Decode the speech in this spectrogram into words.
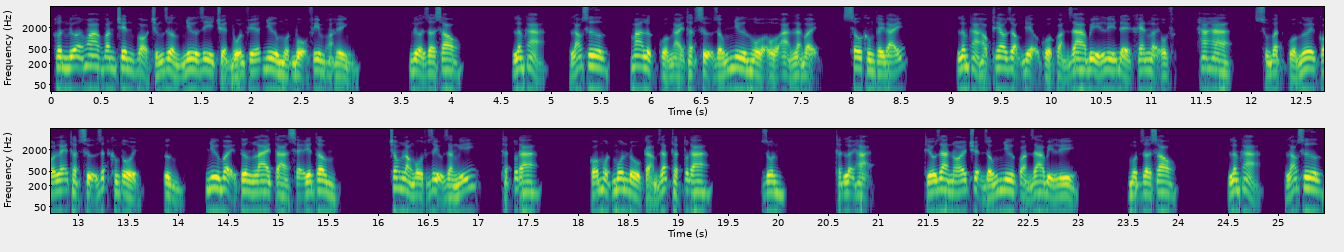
hơn nữa hoa văn trên vỏ trứng dường như di chuyển bốn phía như một bộ phim hoạt hình. Nửa giờ sau, lâm khả, lão sư, ma lực của ngài thật sự giống như hồ ồ ạn làm vậy, sâu không thấy đáy. Lâm khả học theo giọng điệu của quản gia bị ly để khen ngợi ộp ha ha, sùng vật của ngươi có lẽ thật sự rất không tồi ừ m như vậy tương lai ta sẽ yên tâm. Trong lòng ộp dịu rằng nghĩ, thật tốt ta, có một môn đồ cảm giác thật tốt ta. John, thật lợi hại. Thiếu gia nói chuyện giống như quản gia bị ly. Một giờ sau, lâm khả, lão sư,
